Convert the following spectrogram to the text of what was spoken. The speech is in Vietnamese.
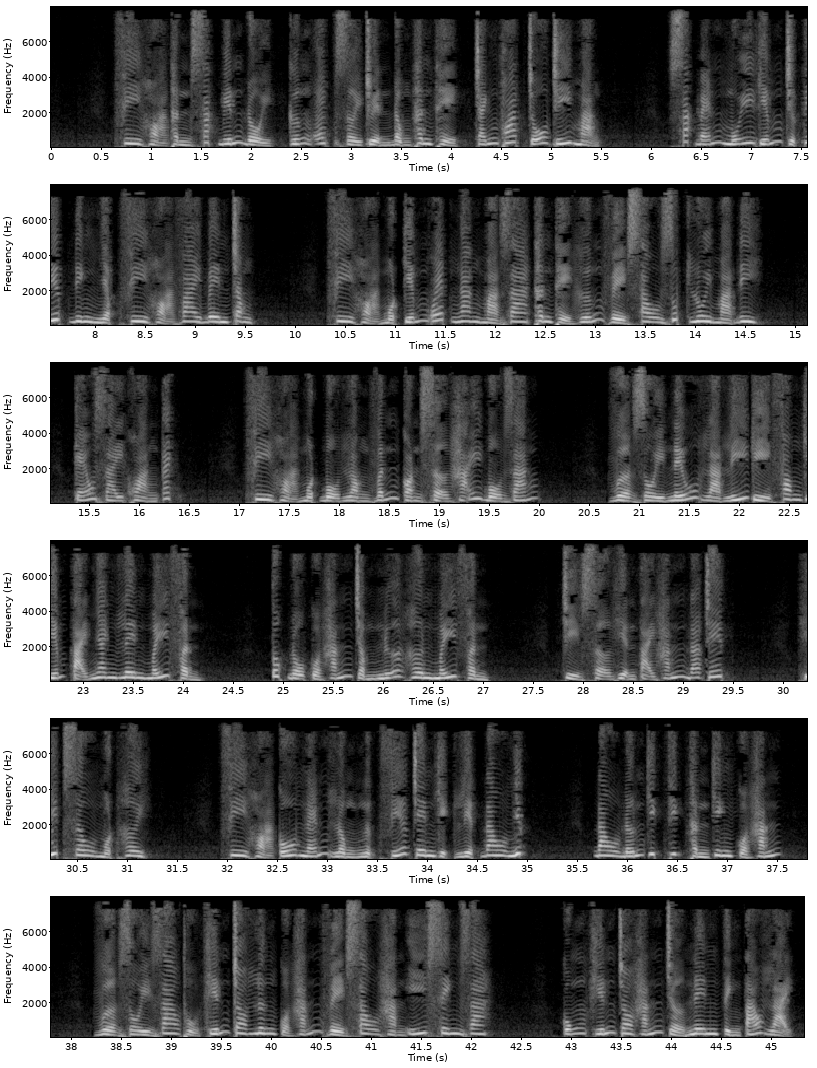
Phi hỏa thần sắc biến đổi, cưỡng ép rời chuyển động thân thể, tránh thoát chỗ trí mạng. Sắc bén mũi kiếm trực tiếp đinh nhập phi hỏa vai bên trong. Phi hỏa một kiếm quét ngang mà ra thân thể hướng về sau rút lui mà đi. Kéo dài khoảng cách. Phi hỏa một bộ lòng vẫn còn sợ hãi bộ dáng. Vừa rồi nếu là Lý Kỳ Phong kiếm tải nhanh lên mấy phần. Tốc độ của hắn chậm nữa hơn mấy phần. Chỉ sợ hiện tại hắn đã chết. Hít sâu một hơi. Phi hỏa cố nén lồng ngực phía trên kịch liệt đau nhức. Đau đớn kích thích thần kinh của hắn. Vừa rồi giao thủ khiến cho lưng của hắn về sau hàn ý sinh ra. Cũng khiến cho hắn trở nên tỉnh táo lại.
